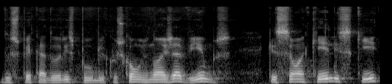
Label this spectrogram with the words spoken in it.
dos pecadores públicos, como nós já vimos, que são aqueles que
